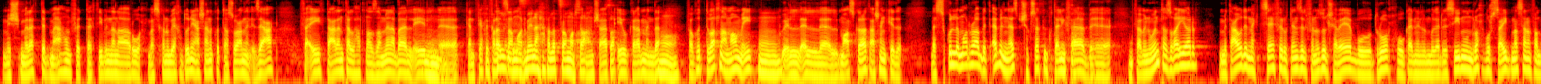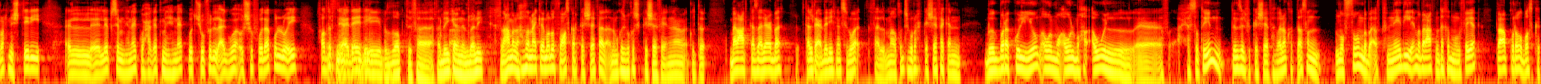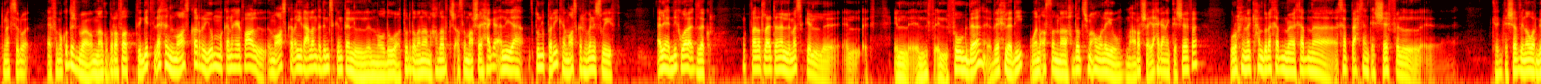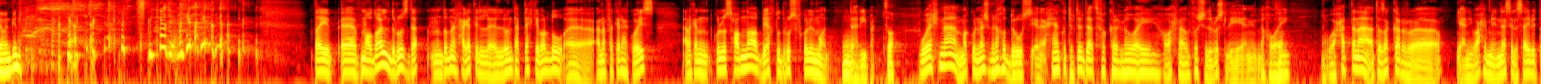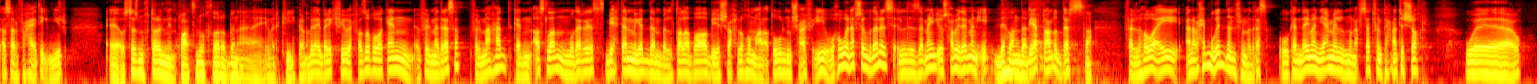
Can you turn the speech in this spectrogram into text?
مش مرتب معاهم في الترتيب إن أنا أروح بس كانوا بياخدوني عشان أنا كنت مسؤول عن الإذاعة. فإيه تعالى أنت اللي هتنظم لنا بقى الايه ال- كان في حفلات سمر. اسمنا حفلات سمر صح؟ مش عارف إيه وكلام من ده. مم. فكنت بطلع معاهم إيه المعسكرات عشان كده. بس كل مرة بتقابل ناس بشخصيات مختلفة ب... فمن وأنت صغير متعود إنك تسافر وتنزل في نزل شباب وتروح وكان المدرسين ونروح بورسعيد مثلا فنروح نشتري اللبس من هناك وحاجات من هناك وتشوف الأجواء وتشوف وده كله إيه؟ فترة إعدادي. إيه بالظبط. ف... فدي كان بالنسبة لي. العمل اللي حصل معايا كده برضه في معسكر كشافة. أنا ما كنتش بخش الكشافة. يعني أنا كنت بلعب كذا لعبة في ثالثه إعدادي في نفس الوقت. فلما كنتش بروح الكشافة كان بيجبرك كل يوم. أول م... أول مح... أول آه، حصتين تنزل في الكشافة. فأنا كنت أصلا نصهم ببقى في النادي يا إما بلعب في منتخب منوفيه بلعب كورة و basket في نفس الوقت. فما كنتش ما رفضت جيت في الآخر المعسكر يوم ما كان هيطلعوا المعسكر قال لي تعالى انت تمسك انت الموضوع. قلت له طب أنا ما حضرتش أصلا ما أعرفش أي حاجة. قال لي طول الطريق كان معسكر في بني سويف. قال لي هديك ورقه تذاكره. فأنا طلعت أنا اللي ماسك ال... ال... ال... ال- الفوق ده الرحلة دي. وأنا أصلا ما حضرتش معاهم ولا يوم. ما أعرفش أي حاجة عن الكشافة. ورحنا هناك الحمد لله خدنا خدنا خدت أحسن كشاف في ال... كان كشاف ينور جامد جدا. طيب آه، موضوع الدروس ده من ضمن الحاجات اللي اللي انت بتحكي برضو آه، أنا فاكرها كويس. أنا كان كل اصحابنا بياخدوا دروس في كل المواد. تقريبا. صح. وإحنا ما كناش بناخد دروس يعني أحيانا كنت بتبدأ تفكر اللي هو إيه هو إحنا بنخش دروس ليه يعني؟ اللي هو. إيه؟ وحتى أنا أتذكر آه، يعني واحد من الناس اللي سايبت أثر في حياتي كبير. أستاذ مختار النمر. سنو مختار ربنا يبارك فيه. ربنا يبارك فيه ويحفظه. هو كان في المدرسة في المعهد كان أصلا مدرس بيهتم جدا بالطلبة بيشرح لهم على طول مش عارف إيه وهو نفس المدرس اللي زمايلي وأصحابي دايما درس بياخدوا عنده الدرس. صح. فاللي هو إيه أنا بحبه جدا في المدرسة وكان دايما يعمل منافسات في امتحانات الشهر. و...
